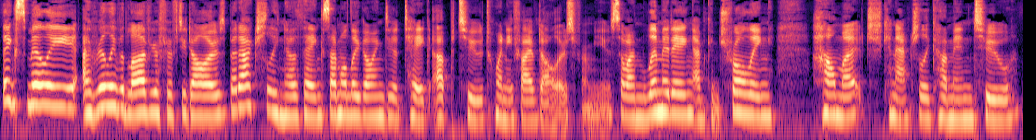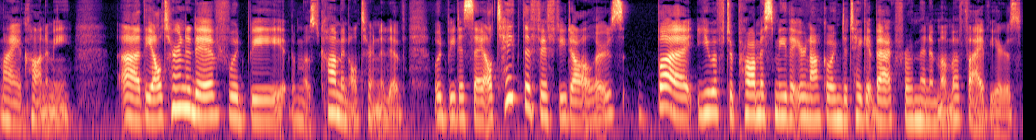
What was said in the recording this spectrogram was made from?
Thanks, Millie. I really would love your $50, but actually, no thanks. I'm only going to take up to $25 from you. So, I'm limiting, I'm controlling how much can actually come into my economy. Uh, the alternative would be the most common alternative would be to say, I'll take the $50, but you have to promise me that you're not going to take it back for a minimum of five years.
